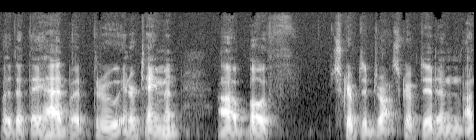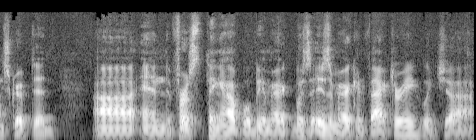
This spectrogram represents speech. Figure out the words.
that they had, but through entertainment, uh, both scripted, dra- scripted and unscripted. Uh, and the first thing out will be American was is American Factory, which uh,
